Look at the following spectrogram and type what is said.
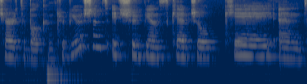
charitable contributions. It should be on schedule K and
